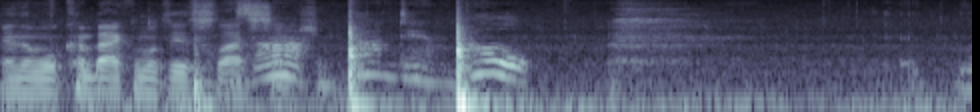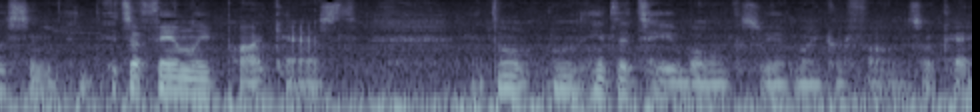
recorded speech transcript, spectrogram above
and then we'll come back and we'll do this last Ah, section. goddamn roll. Listen, it's a family podcast. Don't, don't hit the table because we have microphones, okay?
